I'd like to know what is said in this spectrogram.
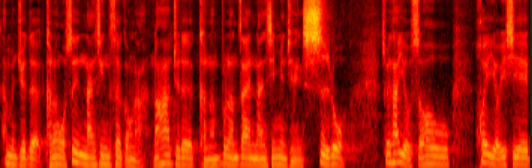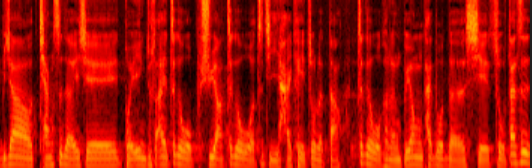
他们觉得可能我是男性社工啦，然后他觉得可能不能在男性面前示弱，所以他有时候。会有一些比较强势的一些回应，就说：“哎，这个我不需要，这个我自己还可以做得到，这个我可能不用太多的协助。”但是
